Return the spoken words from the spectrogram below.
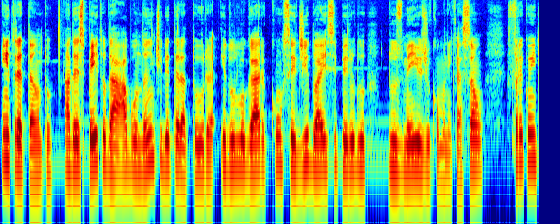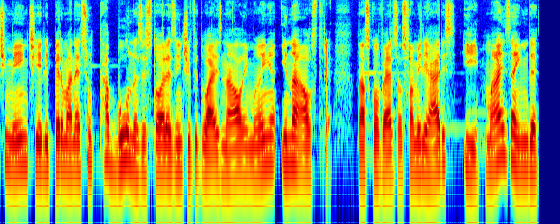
Entretanto, a despeito da abundante literatura e do lugar concedido a esse período dos meios de comunicação, frequentemente ele permanece um tabu nas histórias individuais na Alemanha e na Áustria, nas conversas familiares e, mais ainda,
